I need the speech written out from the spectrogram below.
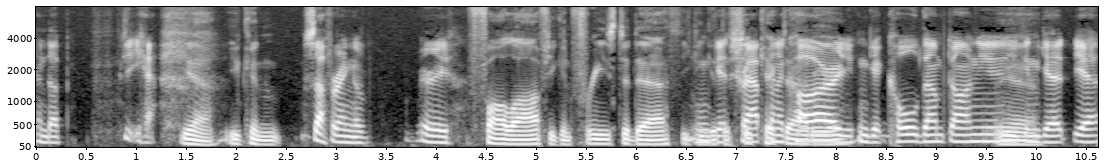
end up, yeah, yeah. You can suffering a very. fall off. You can freeze to death. You You can, can get, get, the shit trapped in a kicked out of car. you. You can get coal dumped on you. Yeah. You can get yeah.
